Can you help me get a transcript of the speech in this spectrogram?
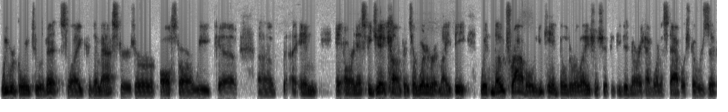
we were going to events like the masters or all star week uh, uh, and or an SPGA conference or whatever it might be. With no travel, you can't build a relationship if you didn't already have one established over Zoom.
